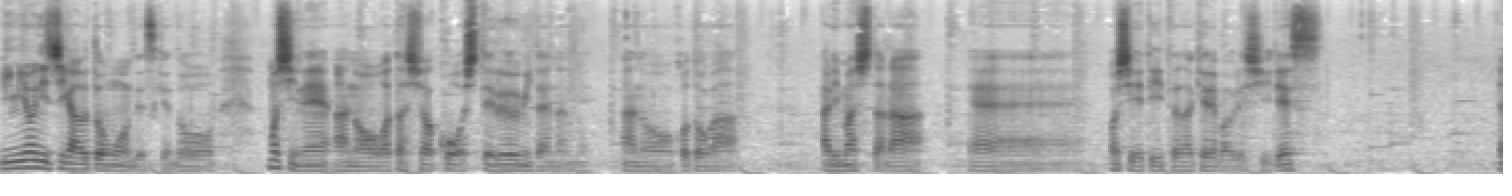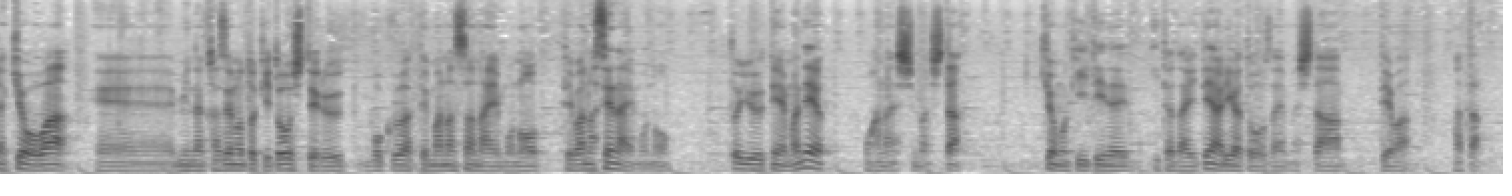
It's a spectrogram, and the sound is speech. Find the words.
微妙に違うと思うんですけどもしねあの私はこうしてるみたいなねあのことがありましたら、えー、教えていただければ嬉しいです。じゃ今日は、えー、みんな風邪の時どうしてる？僕が手放さないもの手放せないものというテーマでお話ししました。今日も聞いていただいてありがとうございました。ではまた。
